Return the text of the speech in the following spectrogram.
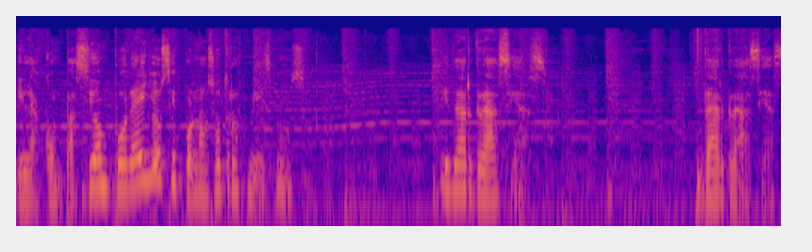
y la compasión por ellos y por nosotros mismos. Y dar gracias dar gracias.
